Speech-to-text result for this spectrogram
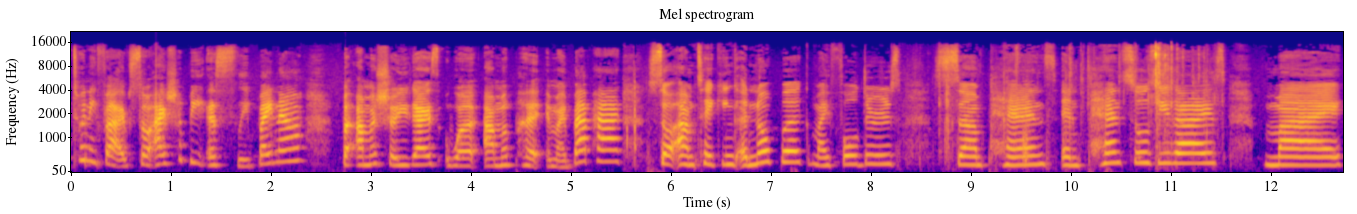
11:25, so i should be asleep by now but i'm gonna show you guys what i'm gonna put in my backpack. So i'm taking a notebook my folders some pens and pencils you guys. My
